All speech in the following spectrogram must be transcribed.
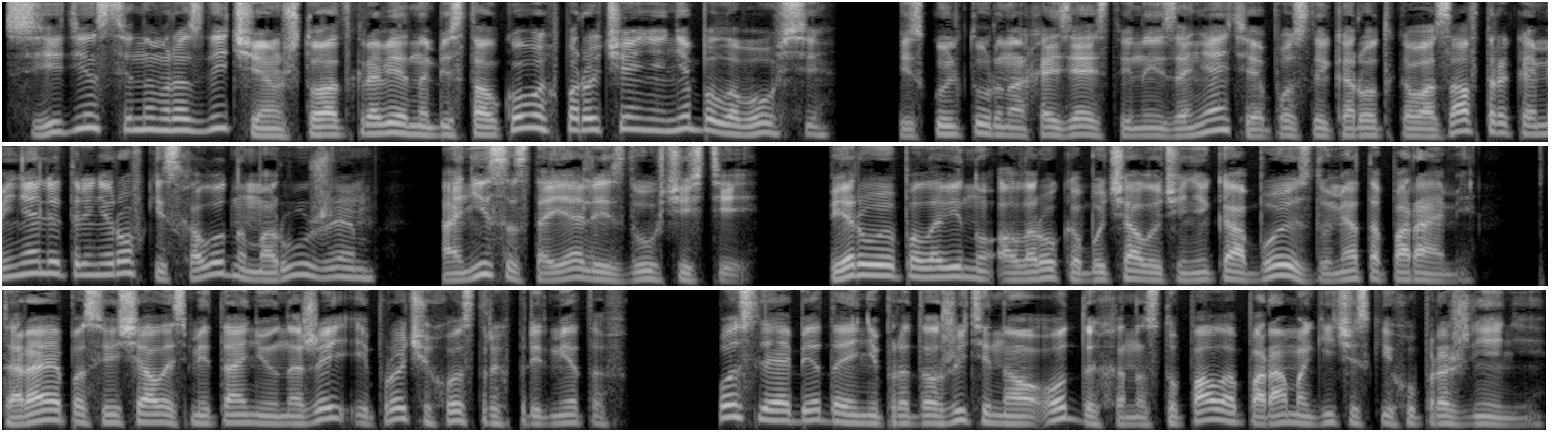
С единственным различием, что откровенно бестолковых поручений не было вовсе. Физкультурно-хозяйственные занятия после короткого завтрака меняли тренировки с холодным оружием. Они состояли из двух частей. Первую половину Аларок обучал ученика бою с двумя топорами. Вторая посвящалась метанию ножей и прочих острых предметов. После обеда и непродолжительного отдыха наступала пора магических упражнений.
